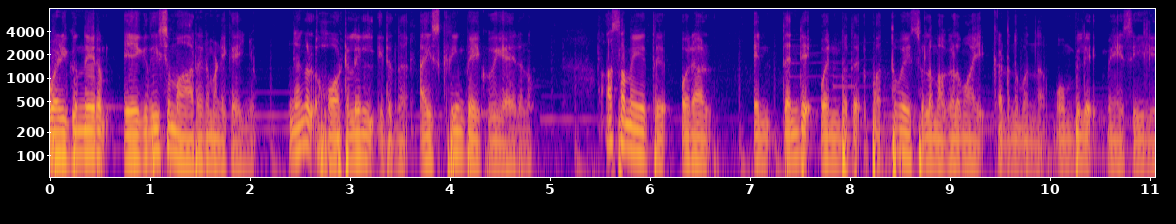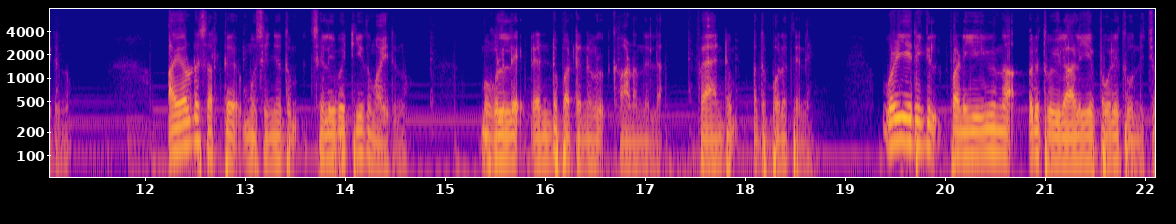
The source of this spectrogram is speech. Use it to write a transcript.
വൈകുന്നേരം ഏകദേശം ആറര മണി കഴിഞ്ഞു. ഞങ്ങൾ ഹോട്ടലിൽ ഇരുന്ന് ഐസ്ക്രീം കഴിക്കുകയായിരുന്നു. ആ സമയത്ത് ഒരാൾ എൻ തന്റെ ഒൻപത് പത്ത് വയസ്സുള്ള മകളുമായി കടന്നു വന്ന് മുമ്പിലെ മേശയിലിരുന്നു. അയാളുടെ ഷർട്ട് മുഷിഞ്ഞതും ചെളിപറ്റിയതുമായിരുന്നു. മുകളിലെ രണ്ട് ബട്ടണുകൾ കാണുന്നില്ല. ഫാന്റും അതുപോലെ തന്നെ. വഴിയരികിൽ പണി ചെയ്യുന്ന ഒരു തൊഴിലാളിയെ പോലെ തോന്നിച്ചു.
